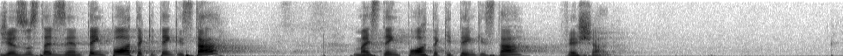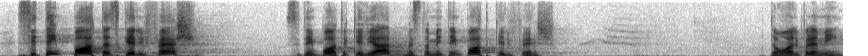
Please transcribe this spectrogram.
Jesus está dizendo: tem porta que tem que estar, mas tem porta que tem que estar fechada. Se tem portas que ele fecha, se tem porta que ele abre, mas também tem porta que ele fecha. Então olhe para mim.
